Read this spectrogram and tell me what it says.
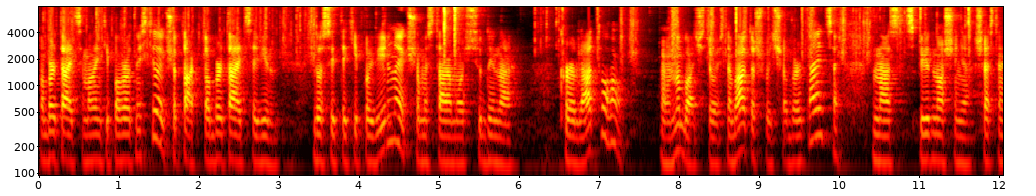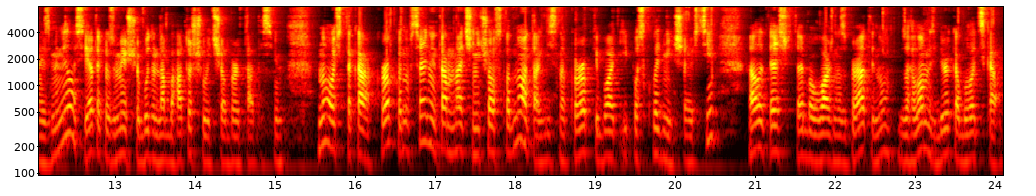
обертається маленький поворотний стіл. Якщо так, то обертається він досить таки повільно. Якщо ми ставимо ось сюди на короля того. О, ну, бачите, ось набагато швидше обертається. У нас співвідношення шестерні змінилося. Я так розумію, що буде набагато швидше обертатись він. Ну, ось така коробка. Ну, всередині там, наче нічого складного. Так, дійсно, коробки бувають і поскладніше ось ці, але теж треба уважно збирати. Ну, загалом збірка була цікава.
